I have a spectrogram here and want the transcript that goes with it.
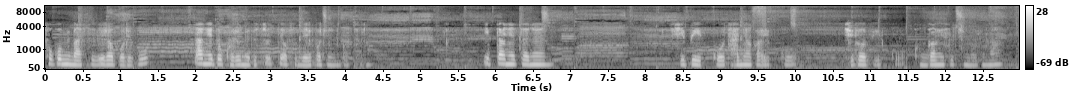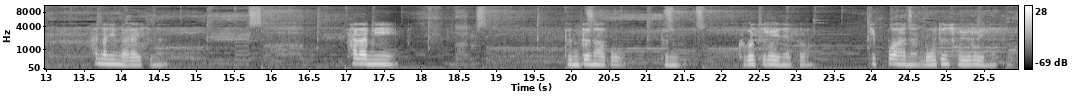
소금이 맛을 잃어버리고 땅에도 걸음에도 쓸데없어 내버리는 것처럼 이 땅에서는 집이 있고 자녀가 있고 직업이 있고 건강이 있을지 모르나 하나님 나라에서는 사람이 든든하고 든 그것으로 인해서 기뻐하는 모든 소유로 인해서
